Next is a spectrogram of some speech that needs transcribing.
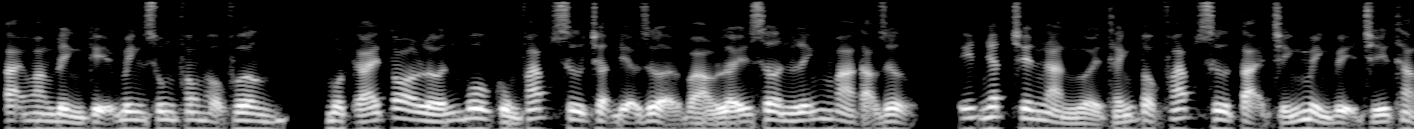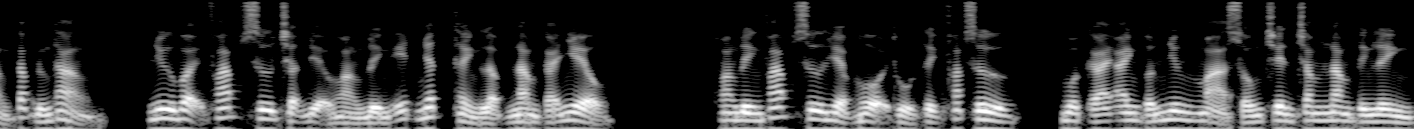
Tại hoàng đình kỵ binh xung phong hậu phương, một cái to lớn vô cùng pháp sư trận địa dựa vào lấy sơn lĩnh mà tạo dựng, ít nhất trên ngàn người thánh tộc pháp sư tại chính mình vị trí thẳng tắp đứng thẳng, như vậy pháp sư trận địa hoàng đình ít nhất thành lập năm cái nhiều. Hoàng đình pháp sư hiệp hội thủ tịch pháp sư, một cái anh tuấn nhưng mà sống trên trăm năm tinh linh,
